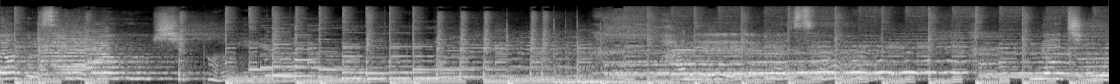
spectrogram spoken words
천년만년 살고 싶어요. 하늘에서 맺힌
